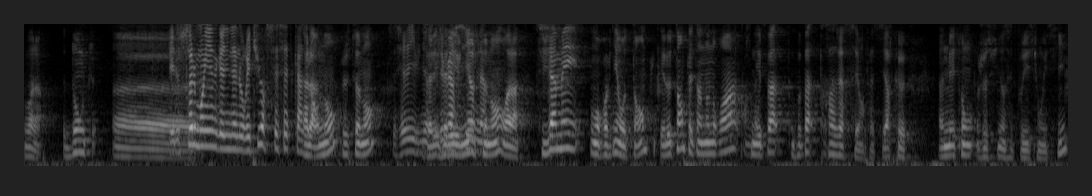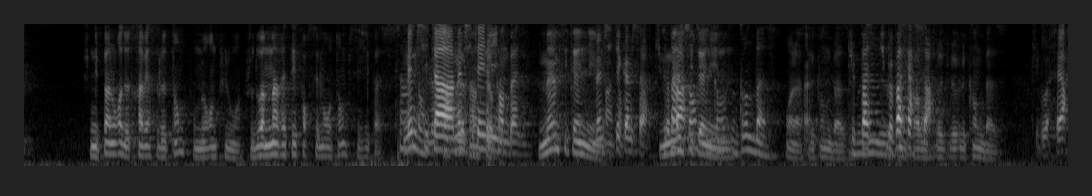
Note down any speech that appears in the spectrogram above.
Voilà. Donc. euh, Et le seul moyen de gagner de la nourriture, c'est cette case-là. Alors non, justement, C'est j'allais y venir. y là. justement. Voilà. Si jamais on revient au temple, et le temple est un endroit qui n'est pas, on peut pas traverser en fait. C'est-à-dire que, admettons, je suis dans cette position ici, je n'ai pas le droit de traverser le temple pour me rendre plus loin. Je dois m'arrêter forcément au temple si j'y passe. Même si t'as, Le même si une ligne. camp de base. Même si tu as une ligne. Même si t'es comme ça. Tu Tu peux peux pas- pas. si c'est une le camp- ligne. le camp de base. Voilà, c'est le camp de base. Tu passes, tu peux pas faire ça. Le, camp de base. Tu dois faire.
